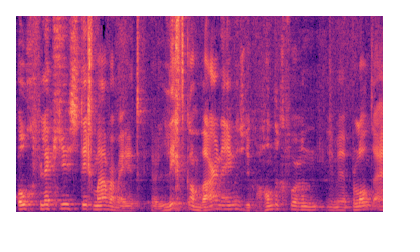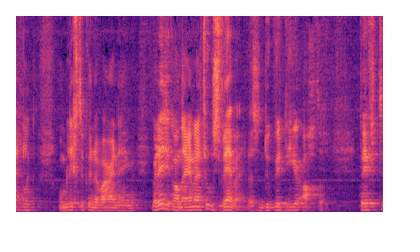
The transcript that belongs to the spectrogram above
oogvlekje, stigma, waarmee het licht kan waarnemen. Dat is natuurlijk handig voor een, plant eigenlijk, om licht te kunnen waarnemen. Maar deze kan er naartoe zwemmen. Dat is natuurlijk weer dierachtig. Het heeft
